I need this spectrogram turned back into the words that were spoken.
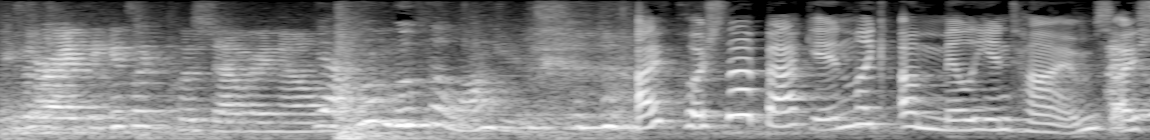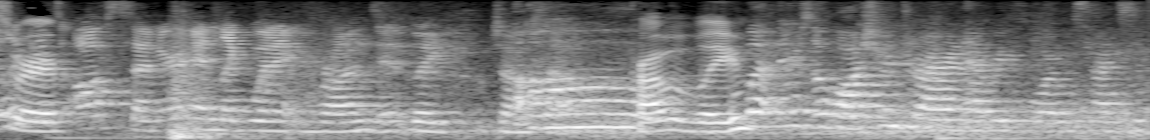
Except for I think it's like pushed out right now. Yeah, who moved the laundry? I've pushed that back in like a million times. I, feel swear. Like it's off center, and like when it runs, it like jumps out. Oh. Probably. But there's a washer and dryer on every floor besides the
